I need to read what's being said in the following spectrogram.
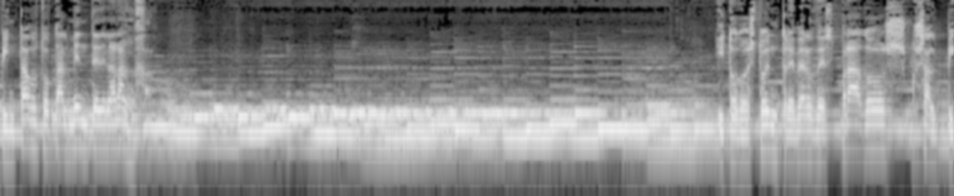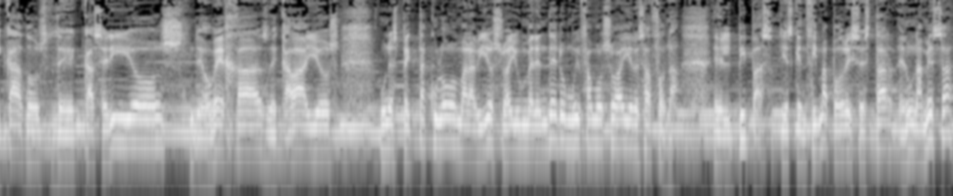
pintado totalmente de naranja. Todo esto entre verdes prados, salpicados de caseríos, de ovejas, de caballos. Un espectáculo maravilloso. Hay un merendero muy famoso ahí en esa zona, el Pipas. Y es que encima podréis estar en una mesa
